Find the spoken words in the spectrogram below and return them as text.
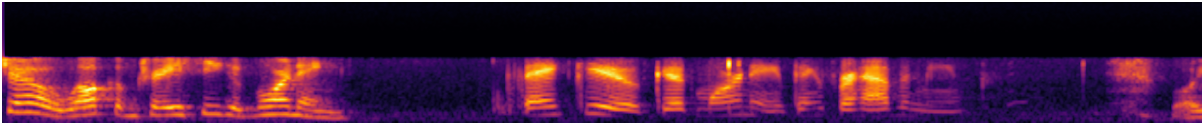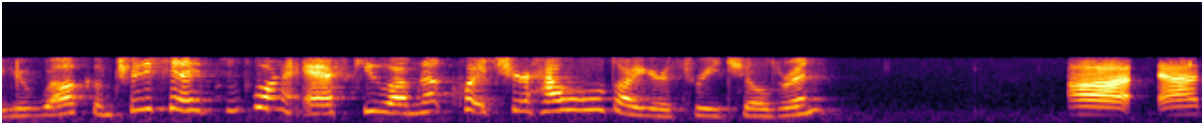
show. Welcome, Tracy. Good morning. Thank you. Good morning. Thanks for having me. Well, you're welcome, Tracy. I just want to ask you. I'm not quite sure how old are your three children. Uh, at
